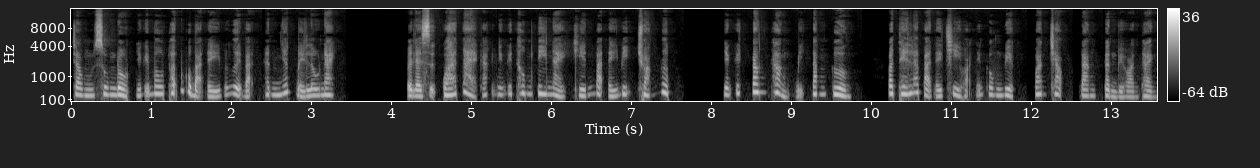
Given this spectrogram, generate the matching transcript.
trong xung đột, những cái mâu thuẫn của bạn ấy với người bạn thân nhất bấy lâu nay. Vậy là sự quá tải các những cái thông tin này khiến bạn ấy bị choáng ngợp, những cái căng thẳng bị tăng cường và thế là bạn ấy chỉ hoãn những công việc quan trọng đang cần phải hoàn thành.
